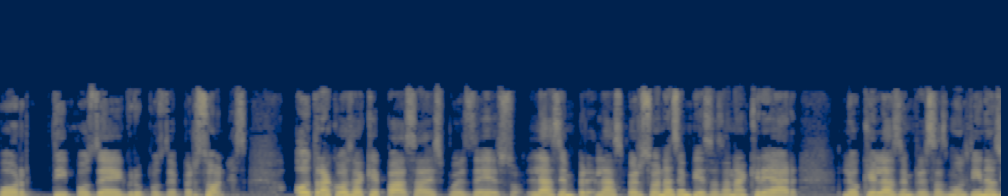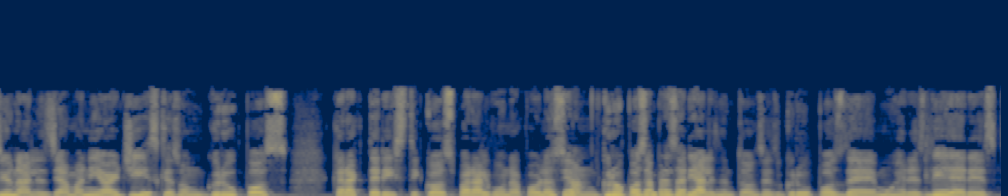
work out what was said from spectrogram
por tipos de grupos de personas. Otra cosa que pasa después de eso, las, las personas empiezan a crear lo que las empresas multinacionales llaman ERGs, que son grupos característicos para alguna población, grupos empresariales, entonces grupos de mujeres líderes,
